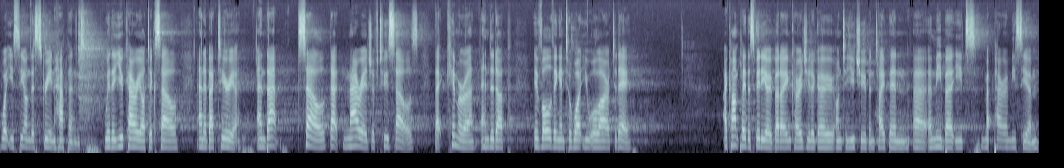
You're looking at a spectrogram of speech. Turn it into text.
what you see on this screen happened with a eukaryotic cell and a bacteria. And that cell, that marriage of two cells, that chimera ended up evolving into what you all are today. I can't play this video, but I encourage you to go onto YouTube and type in uh, amoeba eats paramecium.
